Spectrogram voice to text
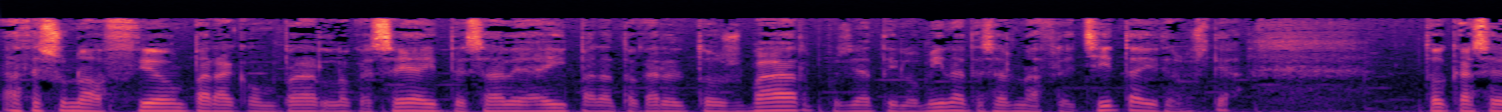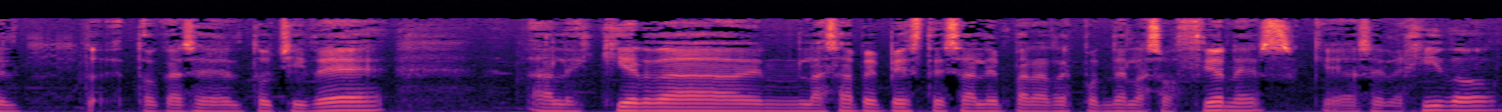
haces una opción para comprar lo que sea y te sale ahí para tocar el touch bar, pues ya te ilumina, te sale una flechita y dices, hostia, tocas el, tocas el touch ID, a la izquierda en las apps te salen para responder las opciones que has elegido,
